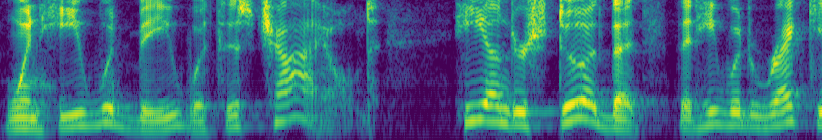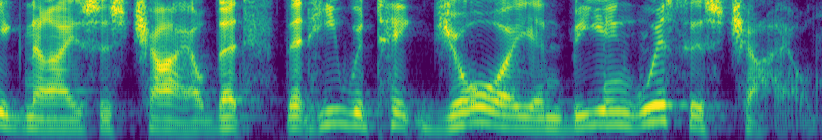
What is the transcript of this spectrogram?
when he would be with his child. He understood that, that he would recognize his child, that, that he would take joy in being with his child.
